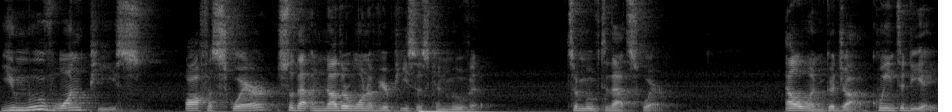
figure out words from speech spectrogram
you move one piece off a square so that another one of your pieces can move it to move to that square. Elwin, good job. Queen to d8.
